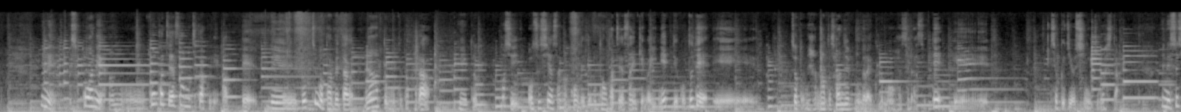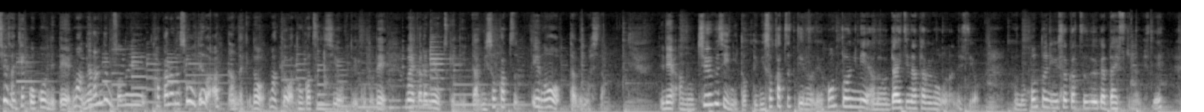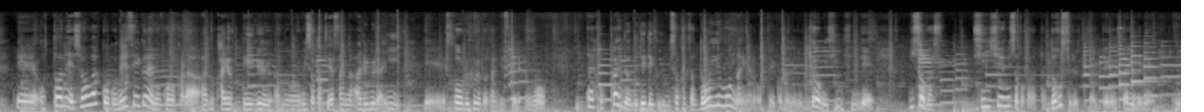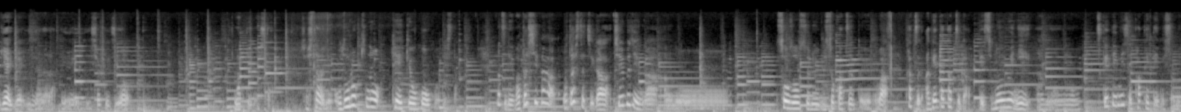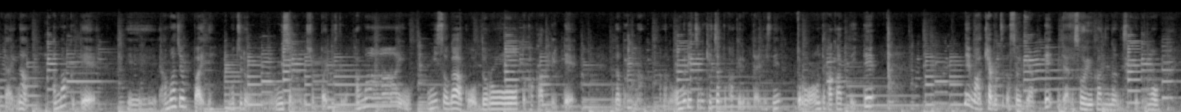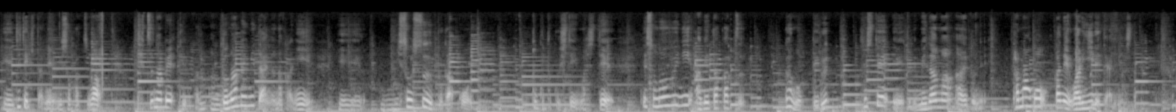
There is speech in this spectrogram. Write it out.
でねそこはねあのとんかつ屋さんも近くにあってでどっちも食べたいなと思ってたから、えーと、もしお寿司屋さんが混んでてもとんかつ屋さん行けばいいねっていうことで、えー、ちょっとねあと30分ぐらい車を走らせて、えー、食事をしに来ました。でね寿司屋さん結構混んでてまあ並んでもそんなにかからなそうではあったんだけどまあ今日はとんかつにしようということで前から目をつけていた味噌カツっていうのを食べました。でねあの中部人にとって味噌カツっていうのはね本当にねあの大事な食べ物なんですよ。あの本当に味噌カツが大好きなんですね。で夫はね小学校5年生ぐらいの頃からあの通っているあの味噌カツ屋さんがあるぐらい、えー、ソウルフードなんですけれども一体北海道で出てくる味噌カツはどういうもんなんやろうということで、ね、興味津々で味噌が信州味噌とかだったらどうするとか言ってね2人でねギャイギャ言いながら、えー、食事を待っていましたそしたらね驚きの提供方法でしたまずね私が私たちが中部人が、あのー、想像する味噌カツというのはカツ揚げたカツがあってその上に、あのー、つけて味噌かけて味噌みたいな甘くてえー、甘じょっぱいね。もちろん味噌なんでしょっぱいですけど甘い味噌がこうドローっとかかっていてなんだろうなあのオムレツにケチャップかけるみたいですね。ドローンってかかっていてでまあキャベツが添えてあってみたいなそういう感じなんですけれども、えー、出てきたね味噌カツは鉄鍋っていうのかな？あの土鍋みたいな中に、えー、味噌スープがこうプクプクしていましてでその上に揚げたカツが乗ってる。そして、えーとね、目玉あ、えーとね、卵がね割り入れてありました。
